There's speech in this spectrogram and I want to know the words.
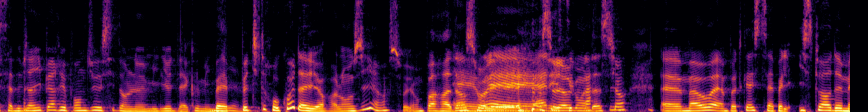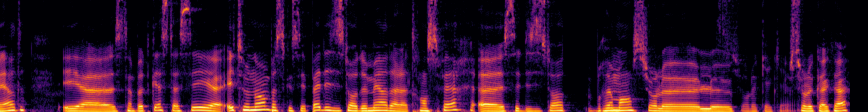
ça devient hyper répandu aussi dans le milieu de la comédie. Ben, petite roco d'ailleurs, allons-y, hein, soyons paradins Eh sur, ouais, les, allez, sur les c'est recommandations. Euh, Mao a un podcast qui s'appelle Histoire de merde et euh, c'est un podcast assez étonnant parce que c'est pas des histoires de merde à la transfert, c'est des histoires vraiment sur le, le sur le caca. sur le caca.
